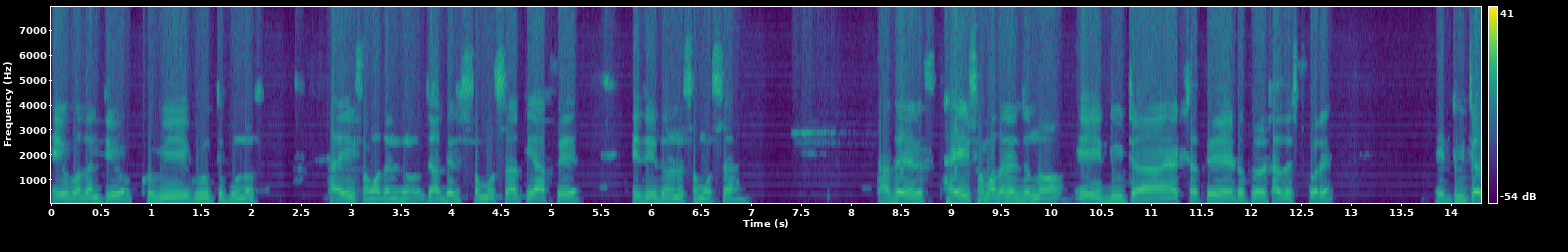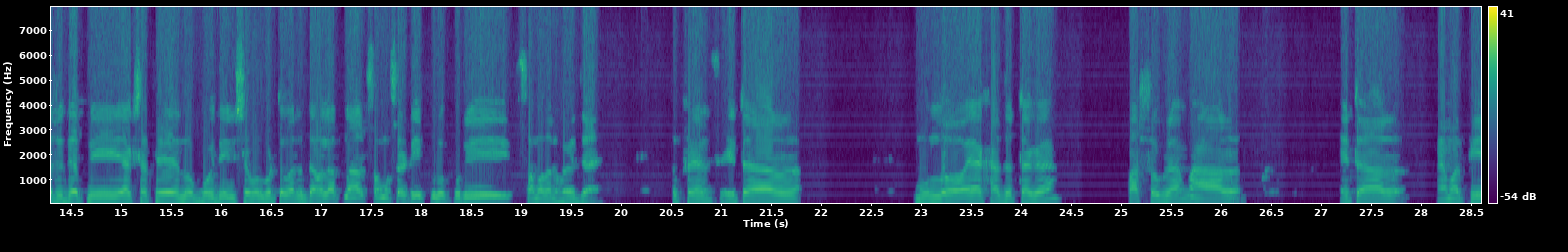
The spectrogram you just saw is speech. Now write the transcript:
এই উপাদানটিও খুবই গুরুত্বপূর্ণ, স্থায়ী সমাধানের জন্য। যাদের সমস্যাটি আছে, এই যে ধরনের সমস্যা, তাদের স্থায়ী সমাধানের জন্য এই দুইটা একসাথে ডক্টর সাজেস্ট করে। এই দুইটা যদি আপনি একসাথে নব্বই দিন সেবন করতে পারেন, তাহলে আপনার সমস্যাটি পুরোপুরি সমাধান হয়ে যায়। তো ফ্রেন্ডস এটার মূল্য এক হাজার টাকা, পাঁচশো গ্রাম, আর এটার এমআরপি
